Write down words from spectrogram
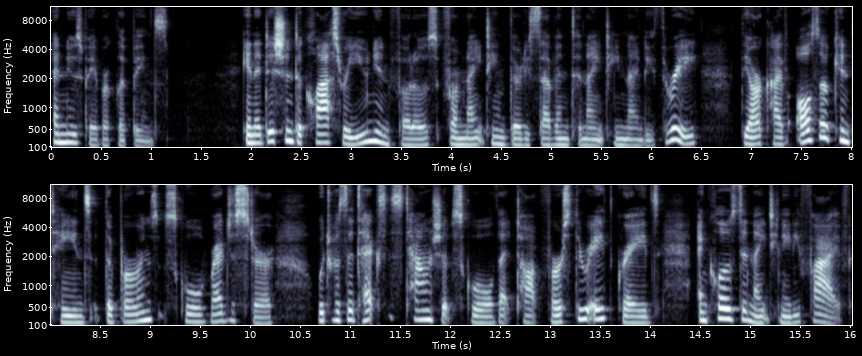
and newspaper clippings. In addition to class reunion photos from 1937 to 1993, the archive also contains the Burns School Register, which was a Texas township school that taught first through eighth grades and closed in 1985.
